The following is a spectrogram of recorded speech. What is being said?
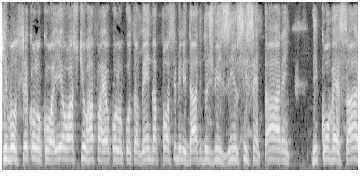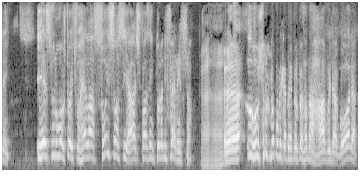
que você colocou aí, eu acho que o Rafael colocou também, da possibilidade dos vizinhos se sentarem, de conversarem. E esse estudo mostrou isso. Relações sociais fazem toda a diferença. Uhum. o estudo que foi publicado também pelo pessoal da Harvard agora,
